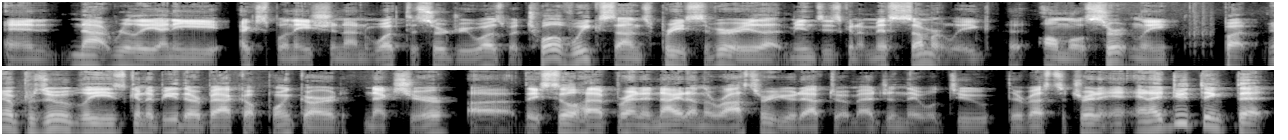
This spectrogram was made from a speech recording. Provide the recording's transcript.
and not really any explanation on what the surgery was. But 12 weeks sounds pretty severe. That means he's going to miss summer league, almost certainly. But you know, presumably he's going to be their backup point guard next year. Uh, they still have Brandon Knight on the roster. You'd have to imagine they will do their best to trade it. And, and I do think that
